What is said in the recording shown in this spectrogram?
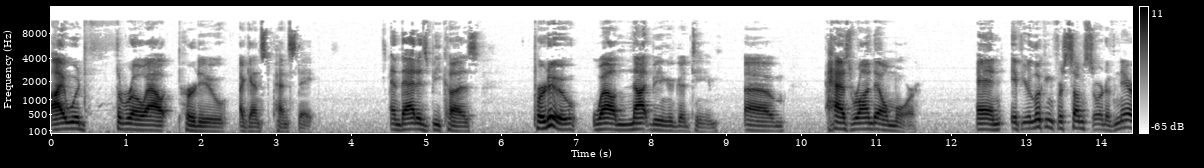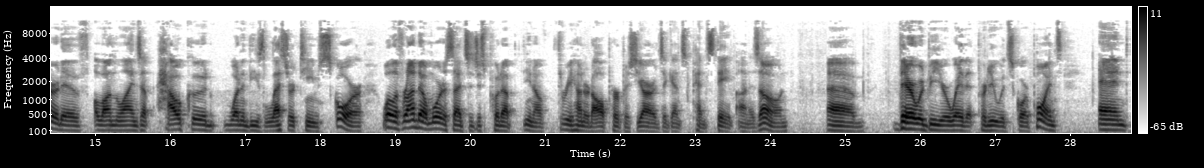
I would throw out Purdue against Penn State. And that is because Purdue, while not being a good team, um, has Rondale Moore and if you're looking for some sort of narrative along the lines of how could one of these lesser teams score, well, if Rondale Moore decides to just put up, you know, 300 all-purpose yards against Penn State on his own, um, there would be your way that Purdue would score points. And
